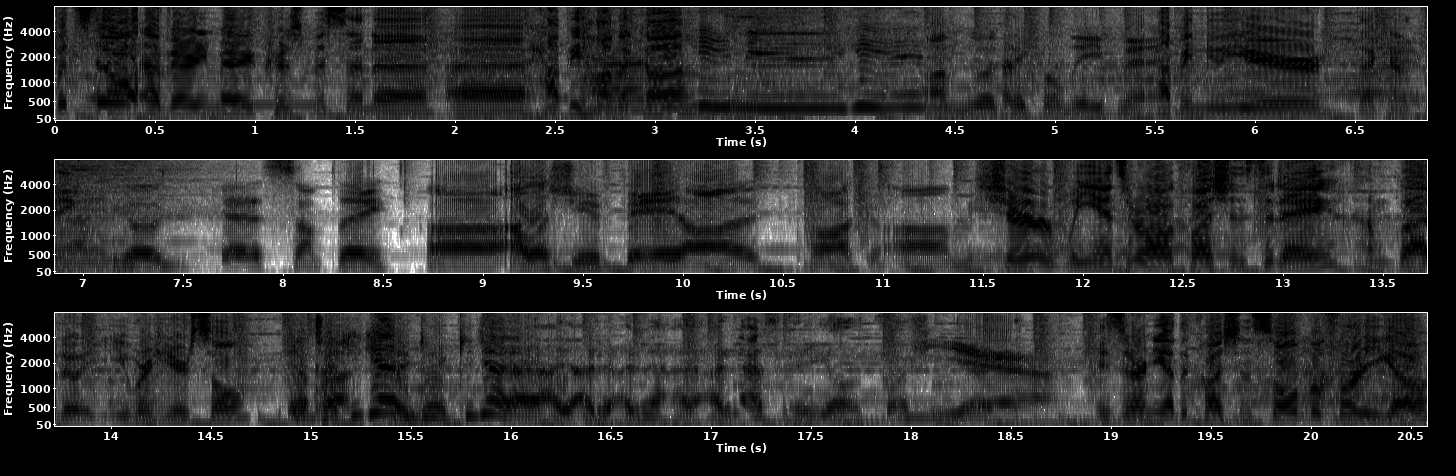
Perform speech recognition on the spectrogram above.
But still, a very Merry Christmas and a, a Happy Hanukkah, Happy New Year. I'm gonna take my leave, man. Happy New Year, that kind of to thing. Go get something. Uh, I'll let you and Faye uh talk. Um, Sure, we answered all questions today. I'm glad you were here, Soul. Yeah, Talk but- again, talk again. I, I, I, I, I didn't ask any other questions. Yeah. Is there any other questions, Soul, before you go?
